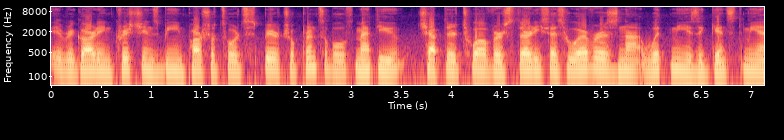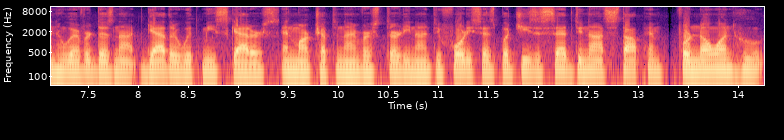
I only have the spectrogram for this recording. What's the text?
eh, regarding Christians being partial towards spiritual principles. Matthew chapter 12 verse 30 says, "Whoever is not with me is against me, and whoever does not gather with me scatters." And Mark chapter 9 verse 39 through 40 says, "But Jesus said, Do not stop him, for no one who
